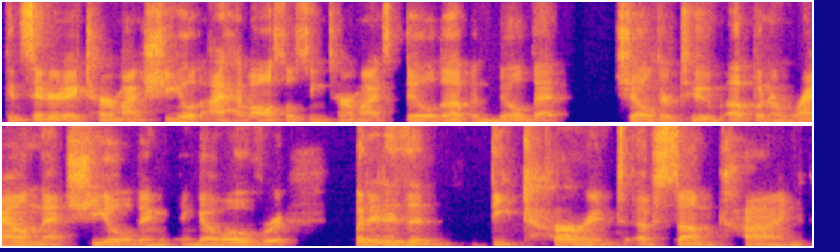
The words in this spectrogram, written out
considered a termite shield. I have also seen termites build up and build that shelter tube up and around that shield and, and go over it, but it is a deterrent of some kind.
